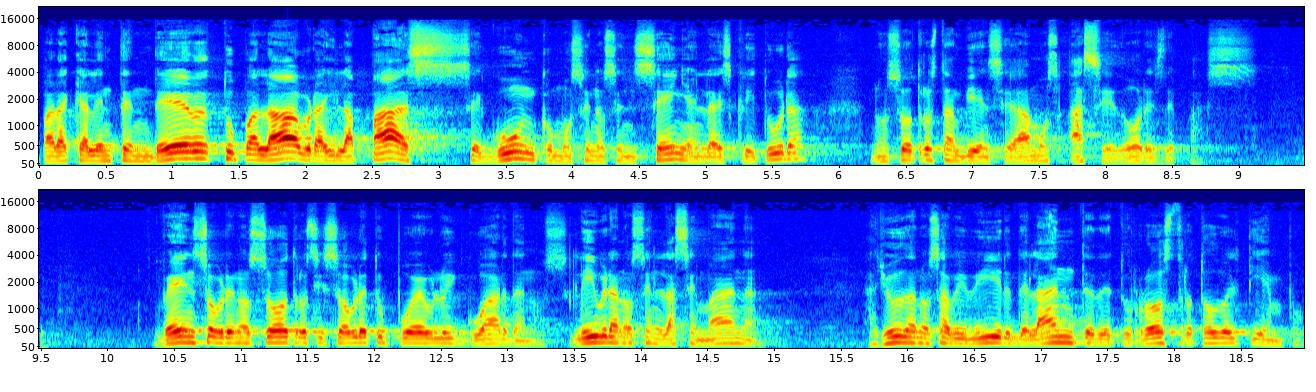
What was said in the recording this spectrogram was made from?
para que al entender tu palabra y la paz, según como se nos enseña en la Escritura, nosotros también seamos hacedores de paz. Ven sobre nosotros y sobre tu pueblo y guárdanos. Líbranos en la semana. Ayúdanos a vivir delante de tu rostro todo el tiempo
